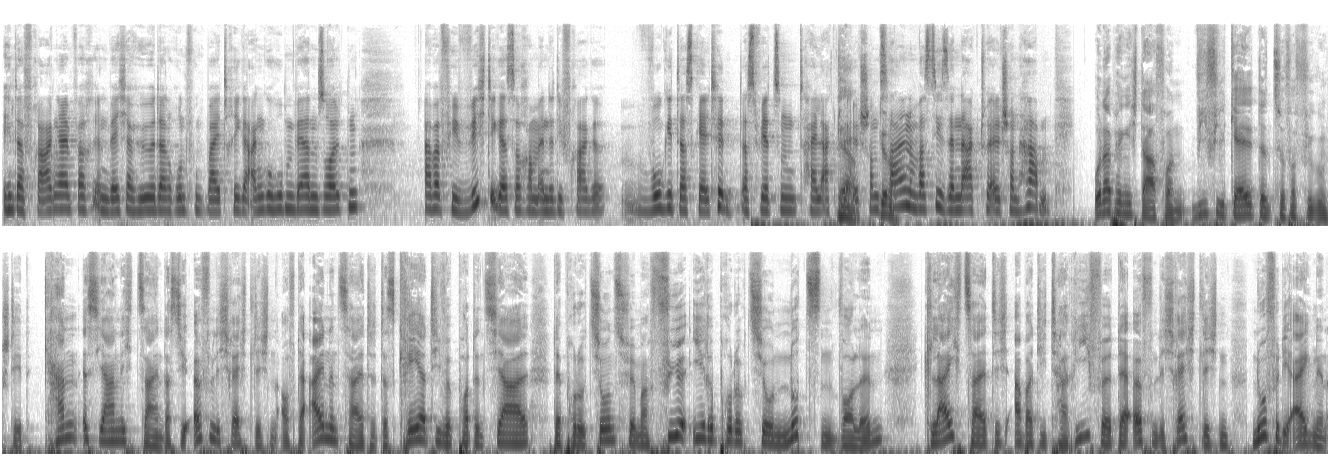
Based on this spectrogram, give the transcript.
hinterfragen einfach, in welcher Höhe dann Rundfunkbeiträge angehoben werden sollten. Aber viel wichtiger ist auch am Ende die Frage, wo geht das Geld hin, das wir zum Teil aktuell ja, schon genau. zahlen und was die Sender aktuell schon haben. Unabhängig davon, wie viel Geld denn zur Verfügung steht, kann es ja nicht sein, dass die öffentlich-rechtlichen auf der einen Seite das kreative Potenzial der Produktionsfirma für ihre Produktion nutzen wollen, gleichzeitig aber die Tarife der öffentlich-rechtlichen nur für die eigenen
